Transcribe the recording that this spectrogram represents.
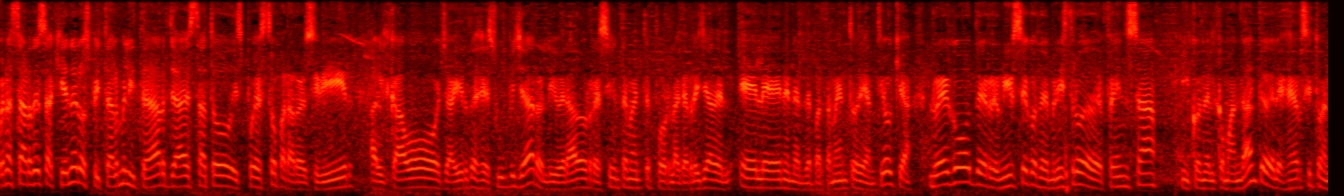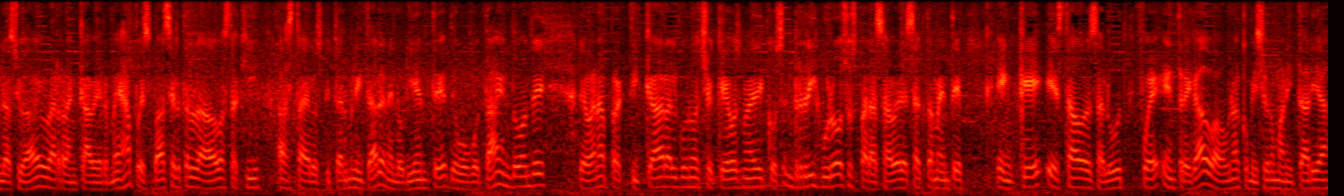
Buenas tardes, aquí en el Hospital Militar ya está todo dispuesto para recibir al cabo Jair de Jesús Villar, liberado recientemente por la guerrilla del ELN en el departamento de Antioquia. Luego de reunirse con el ministro de Defensa y con el comandante del ejército en la ciudad de Barranca Bermeja, pues va a ser trasladado hasta aquí, hasta el Hospital Militar en el oriente de Bogotá, en donde le van a practicar algunos chequeos médicos rigurosos para saber exactamente en qué estado de salud fue entregado a una comisión humanitaria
